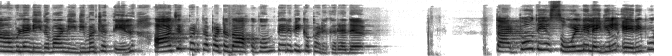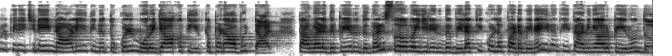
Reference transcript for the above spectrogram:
நாவல நீதவான் நீதிமன்றத்தில் ஆஜர்படுத்தப்பட்டதாகவும் தெரிவிக்கப்படுகிறது. தற்போதைய சூழ்நிலையில் எரிபொருள் பிரச்சினை நாளைய தினத்துக்குள் முறையாக தீர்க்கப்படாவிட்டால் தங்களது பேருந்துகள் சேவையிலிருந்து விலக்கிக் கொள்ளப்படும் என இலங்கை தனியார் பேருந்து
